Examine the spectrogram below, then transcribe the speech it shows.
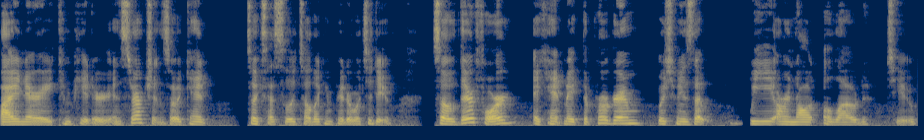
binary computer instruction. So it can't successfully tell the computer what to do. So therefore, it can't make the program, which means that we are not allowed to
